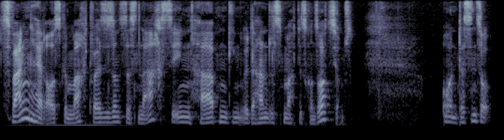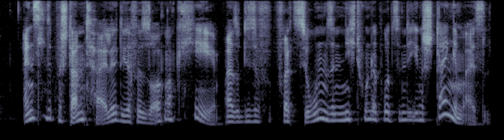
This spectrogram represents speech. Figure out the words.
Zwang herausgemacht, weil sie sonst das Nachsehen haben gegenüber der Handelsmacht des Konsortiums. Und das sind so einzelne Bestandteile, die dafür sorgen, okay, also diese Fraktionen sind nicht hundertprozentig in Stein gemeißelt.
